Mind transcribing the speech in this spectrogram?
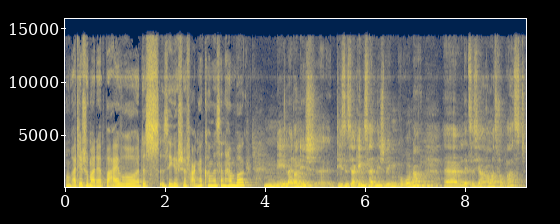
Und wart ihr schon mal dabei, wo das Segelschiff angekommen ist in Hamburg? Nee, leider nicht. Dieses Jahr ging es halt nicht wegen Corona. Mhm. Äh, letztes Jahr haben wir es verpasst.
